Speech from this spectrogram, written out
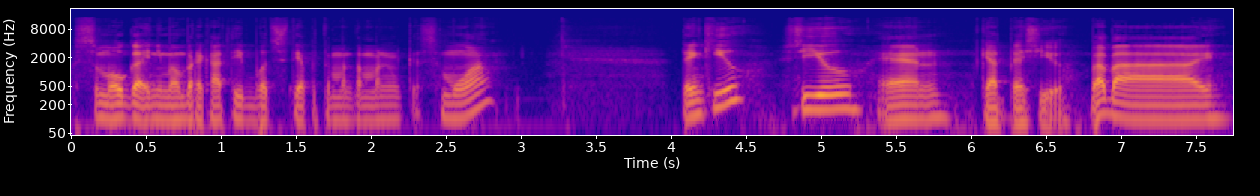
semoga ini memberkati buat setiap teman-teman semua. Thank you, see you, and God bless you. Bye-bye.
